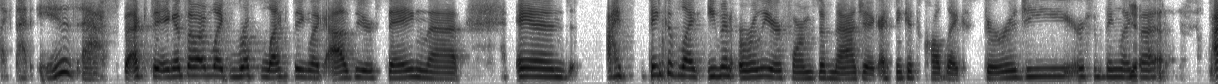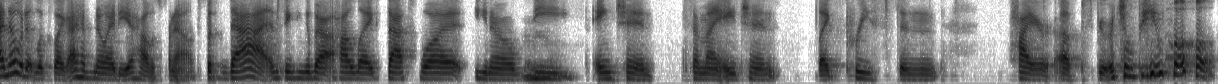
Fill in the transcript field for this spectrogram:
like that is aspecting. And so I'm like reflecting, like, as you're saying that. And I think of like even earlier forms of magic. I think it's called like theurgy or something like yeah. that. I know what it looks like. I have no idea how it's pronounced, but that and thinking about how like that's what, you know, mm. the ancient, semi-ancient like priest and higher up spiritual people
